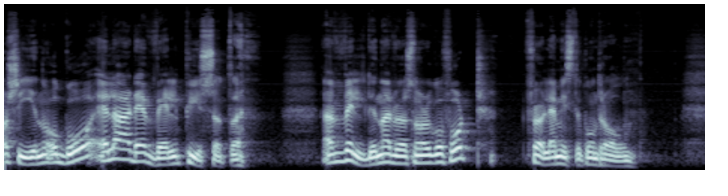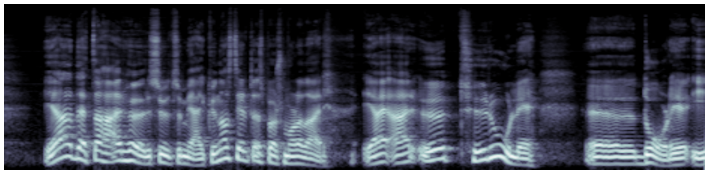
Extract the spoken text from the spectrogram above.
av skiene og gå, eller er det vel pysete? Jeg er veldig nervøs når det går fort. Føler jeg mister kontrollen. Ja, dette her høres ut som jeg kunne ha stilt det spørsmålet der. Jeg er utrolig Eh, dårlig i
